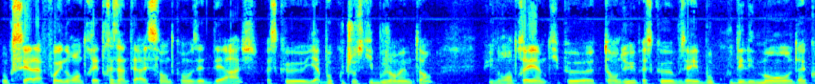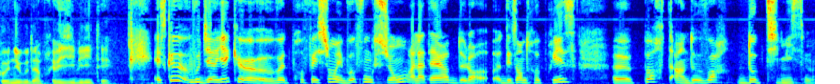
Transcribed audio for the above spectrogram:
Donc c'est à la fois une rentrée très intéressante quand vous êtes DRH, parce qu'il y a beaucoup de choses qui bougent en même temps, une rentrée un petit peu euh, tendue parce que vous avez beaucoup d'éléments d'inconnu ou d'imprévisibilité. Est-ce que vous diriez que votre profession et vos fonctions à l'intérieur de des entreprises euh, portent un devoir d'optimisme?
